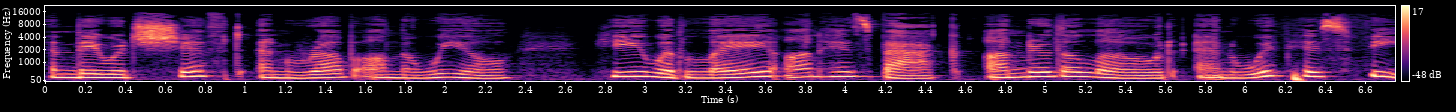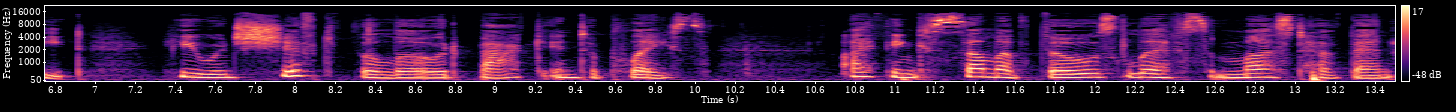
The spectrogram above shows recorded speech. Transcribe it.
and they would shift and rub on the wheel, he would lay on his back under the load and with his feet he would shift the load back into place. I think some of those lifts must have been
